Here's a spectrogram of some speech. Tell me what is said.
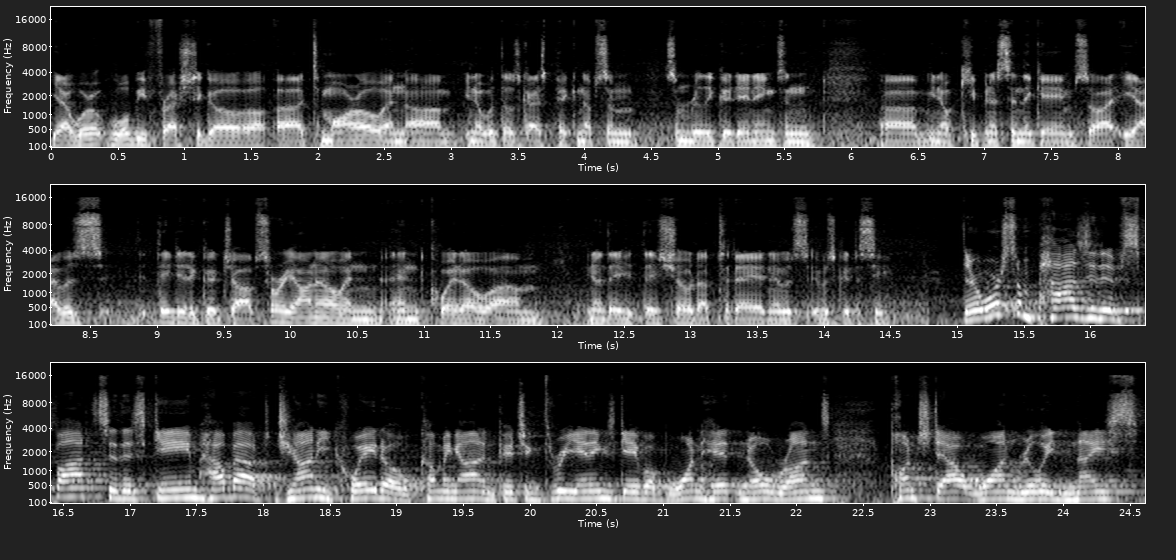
yeah, we will be fresh to go uh, tomorrow, and um, you know, with those guys picking up some some really good innings and um, you know keeping us in the game. So I, yeah, I was they did a good job. Soriano and and Cueto, um, you know, they they showed up today, and it was it was good to see. There were some positive spots to this game. How about Johnny Cueto coming on and pitching three innings, gave up one hit, no runs, punched out one really nice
